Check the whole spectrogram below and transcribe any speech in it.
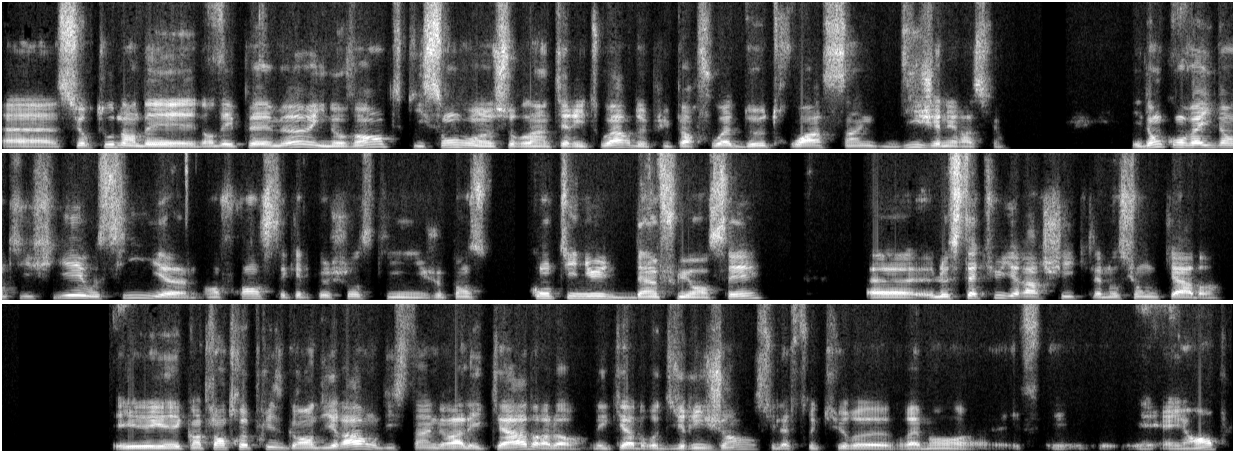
euh, surtout dans des, dans des PME innovantes qui sont euh, sur un territoire depuis parfois 2, 3, 5, 10 générations. Et donc, on va identifier aussi, euh, en France, c'est quelque chose qui, je pense, continue d'influencer, le statut hiérarchique, la notion de cadre. Et quand l'entreprise grandira, on distinguera les cadres, alors les cadres dirigeants, si la structure vraiment est ample,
